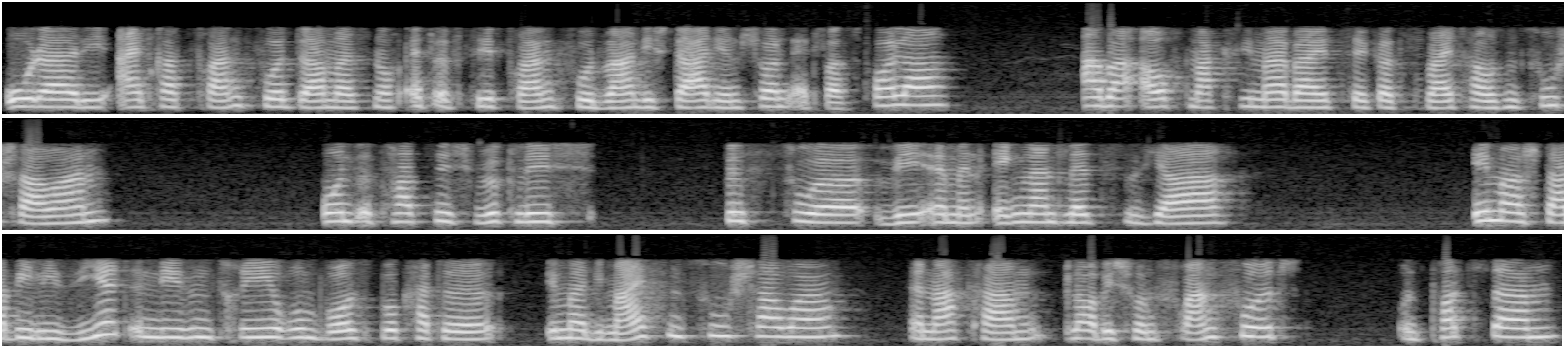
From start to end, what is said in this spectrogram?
oder die Eintracht Frankfurt, damals noch FFC Frankfurt, waren die Stadien schon etwas voller, aber auch maximal bei ca. 2000 Zuschauern. Und es hat sich wirklich bis zur WM in England letztes Jahr immer stabilisiert in diesem Dreh rum. Wolfsburg hatte immer die meisten Zuschauer. Danach kam, glaube ich, schon Frankfurt und Potsdam.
